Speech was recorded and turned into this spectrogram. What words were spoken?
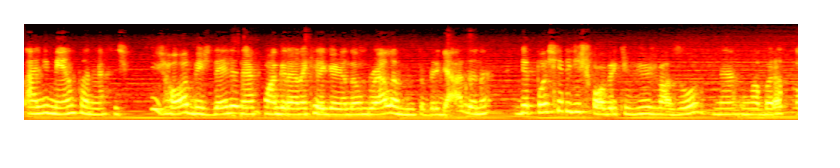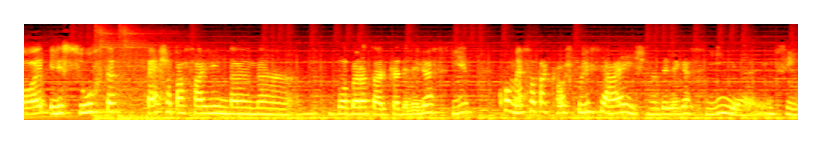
alimenta né, esses, hobbies dele né, com a grana que ele ganha da Umbrella, muito obrigada, né? Depois que ele descobre que o vírus vazou né, no laboratório, ele surta, fecha a passagem da do laboratório para a delegacia, começa a atacar os policiais na delegacia, enfim.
